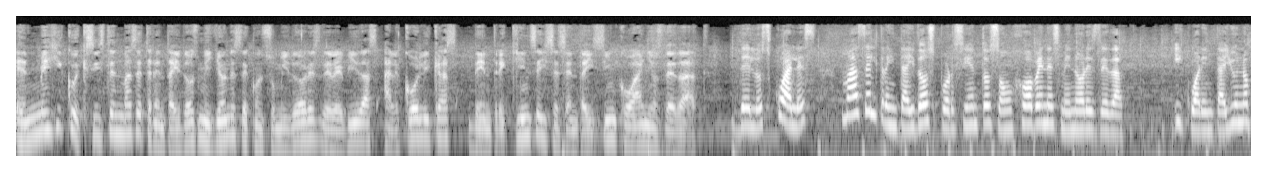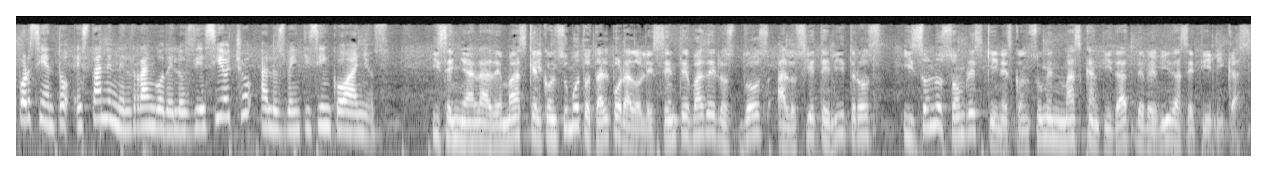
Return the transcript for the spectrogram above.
en México existen más de 32 millones de consumidores de bebidas alcohólicas de entre 15 y 65 años de edad. De los cuales, más del 32% son jóvenes menores de edad y 41% están en el rango de los 18 a los 25 años. Y señala además que el consumo total por adolescente va de los 2 a los 7 litros y son los hombres quienes consumen más cantidad de bebidas etílicas.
